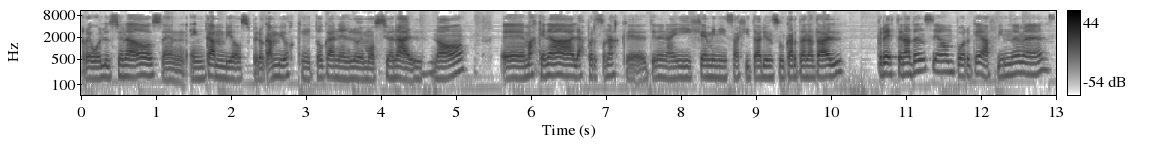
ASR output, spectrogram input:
revolucionados en, cambios, pero cambios que tocan en lo emocional, ¿no? Eh, más que nada las personas que tienen ahí Géminis, Sagitario en su carta natal, presten atención porque a fin de mes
